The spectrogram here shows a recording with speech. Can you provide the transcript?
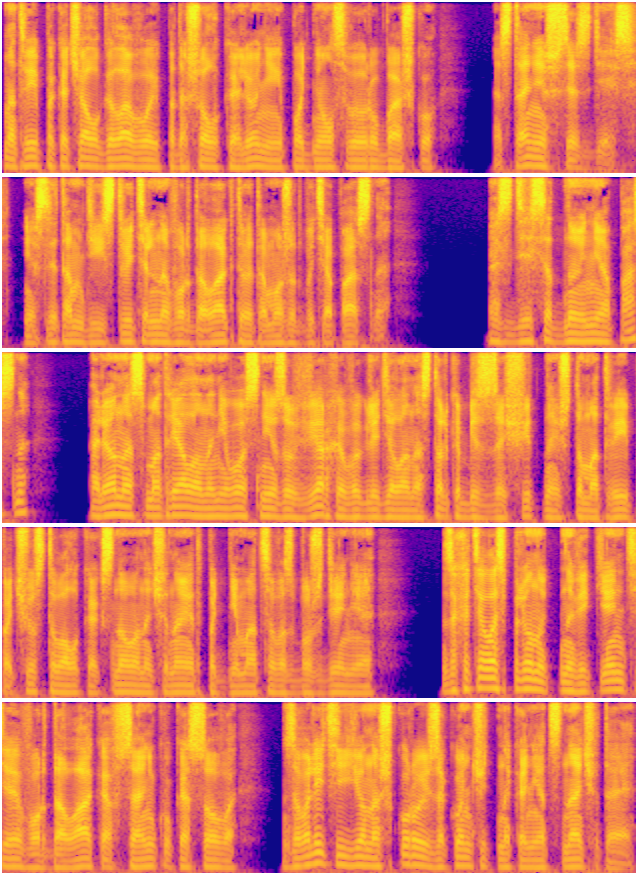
Матвей покачал головой, подошел к Алене и поднял свою рубашку. «Останешься здесь. Если там действительно вурдалак, то это может быть опасно». «А здесь одной не опасно?» Алена смотрела на него снизу вверх и выглядела настолько беззащитной, что Матвей почувствовал, как снова начинает подниматься возбуждение. Захотелось плюнуть на Викентия, Вурдалака, Саньку Косова, завалить ее на шкуру и закончить, наконец, начатое.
